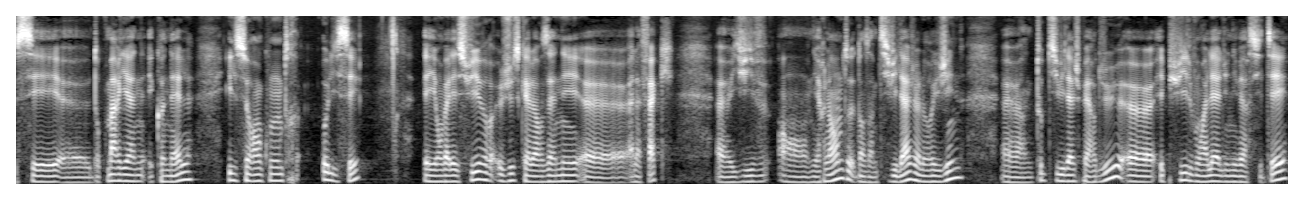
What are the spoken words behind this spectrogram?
C'est euh, donc Marianne et Connell. Ils se rencontrent au lycée et on va les suivre jusqu'à leurs années euh, à la fac. ils vivent en Irlande, dans un petit village à l'origine, un tout petit village perdu, et puis ils vont aller à l'université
